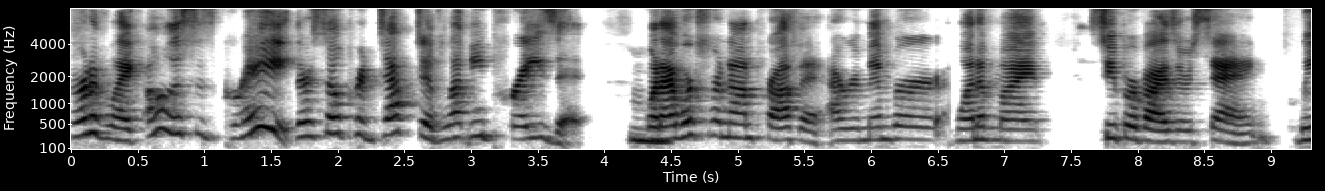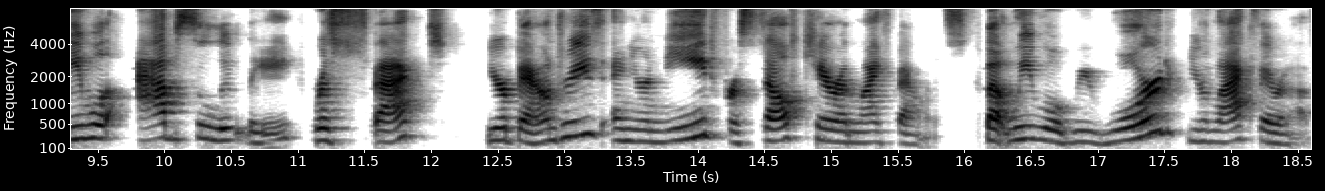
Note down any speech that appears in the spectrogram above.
sort of like, oh, this is great. They're so productive. Let me praise it. When mm-hmm. I worked for a nonprofit, I remember one of my supervisors saying, We will absolutely respect your boundaries and your need for self care and life balance, but we will reward your lack thereof.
